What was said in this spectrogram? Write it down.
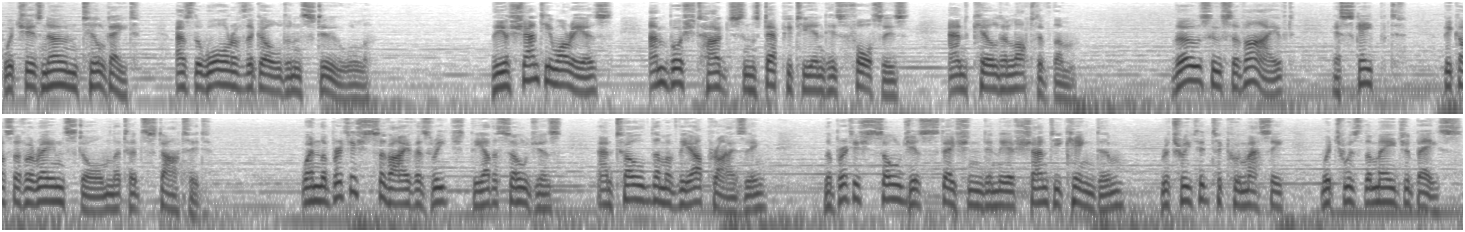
which is known till date, as the War of the Golden Stool. The Ashanti warriors, ambushed Hodgson's deputy and his forces, and killed a lot of them. Those who survived, escaped, because of a rainstorm that had started. When the British survivors reached the other soldiers, and told them of the uprising, the British soldiers stationed in the Ashanti Kingdom, retreated to Kumasi, which was the major base,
